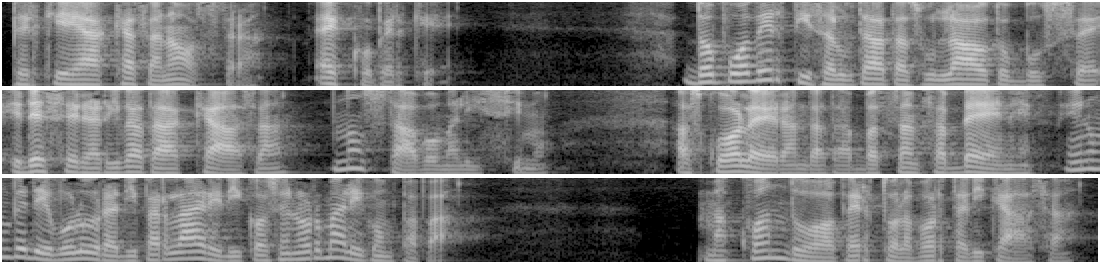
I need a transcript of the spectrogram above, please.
Perché è a casa nostra, ecco perché. Dopo averti salutata sull'autobus ed essere arrivata a casa, non stavo malissimo. A scuola era andata abbastanza bene e non vedevo l'ora di parlare di cose normali con papà. Ma quando ho aperto la porta di casa,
